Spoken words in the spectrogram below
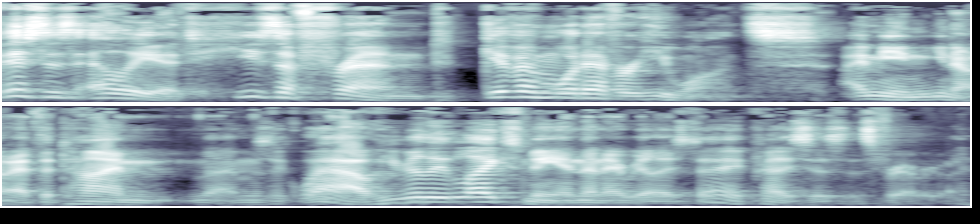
this is Eliot. He's a friend. Give him whatever he wants. I mean, you know, at the time, I was like, wow, he really likes me. And then I realized, oh, he probably says this for everyone.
